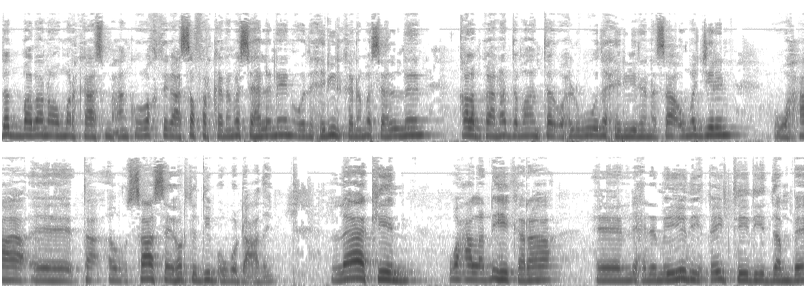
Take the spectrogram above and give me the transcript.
dad badan oo markaas maxaan waktigaas safarkana ma sahlaneyn wada xiriirkana ma sahlaneyn qalabkan hadda maanta wax lagu wada xiriirina saa uma jirin waxaa saasay horta dib ugu dhacday. Laakiin waxaa la dhihi karaa lixdameeyadii qeybteedii dambe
